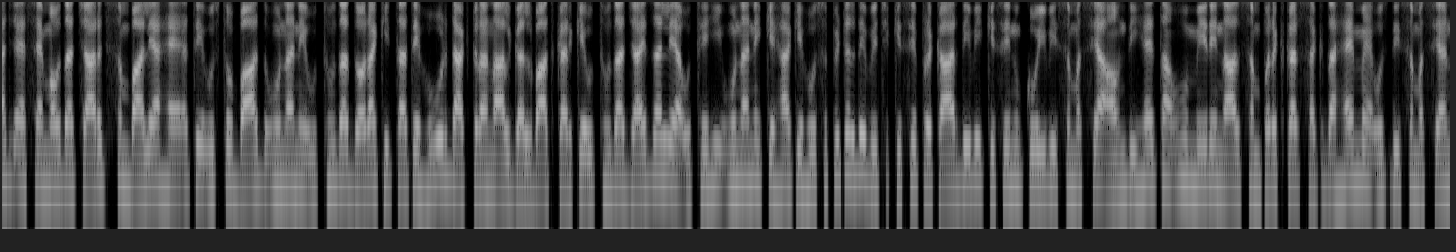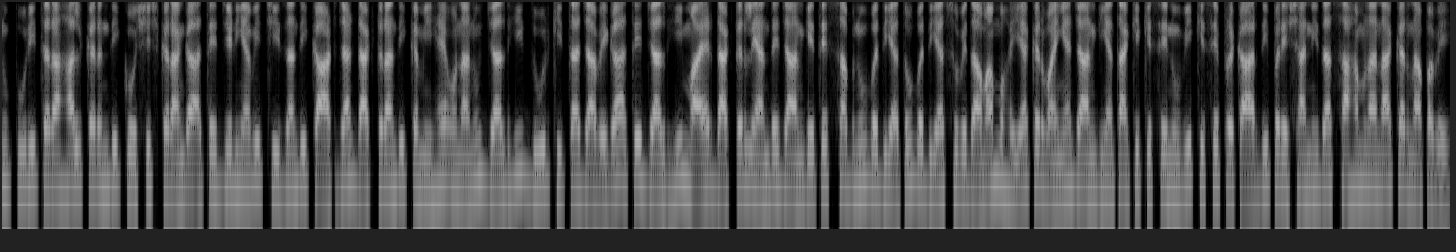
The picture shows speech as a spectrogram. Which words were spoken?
ਅੱਜ ਐਸਐਮਓ ਦਾ ਚਾਰਜ ਸੰਭਾਲਿਆ ਹੈ ਅਤੇ ਉਸ ਤੋਂ ਬਾਅਦ ਉਹਨਾਂ ਨੇ ਉੱਥੋਂ ਦਾ ਦੌਰਾ ਕੀਤਾ ਤੇ ਹੋਰ ਡਾਕਟਰਾਂ ਨਾਲ ਗੱਲਬਾਤ ਕਰਕੇ ਉੱਥੋਂ ਦਾ ਜਾਇਜ਼ਾ ਲਿਆ। ਉੱਥੇ ਹੀ ਉਹਨਾਂ ਨੇ ਕਿਹਾ ਕਿ ਹਸਪੀਟਲ ਦੇ ਵਿੱਚ ਕਿਸੇ ਪ੍ਰਕਾਰ ਦੀ ਵੀ ਕਿਸੇ ਨੂੰ ਕੋਈ ਵੀ ਸਮੱਸਿਆ ਆਉਂਦੀ ਹੈ ਤਾਂ ਉਹ ਮੇਰੇ ਨਾਲ ਸੰਪਰਕ ਕਰ ਸਕਦਾ ਹੈ। ਮੈਂ ਉਸ ਦੀ ਸਮੱਸਿਆ ਨੂੰ ਪੂਰੀ ਤਰ੍ਹਾਂ ਹੱਲ ਕਰਨ ਦੀ ਕੋਸ਼ਿਸ਼ ਕਰਾਂਗਾ ਅਤੇ ਜਿਹੜੀਆਂ ਵੀ ਚੀਜ਼ਾਂ ਦੀ ਘਾਟ ਜਾਂ ਡਾਕਟਰਾਂ ਦੀ ਕਮੀ ਹੈ ਉਹਨਾਂ ਨੂੰ ਜਲਦ ਹੀ ਦੂਰ ਕੀਤਾ ਜਾਵੇਗਾ ਅਤੇ ਜਲਦ ਹੀ ਮਾਇਰ ਡਾਕਟਰ ਲਿਆਂਦੇ ਜਾਣਗੇ ਤੇ ਸਭ ਨੂੰ ਵਧੀਆ ਤੋਂ ਵਧੀਆ ਸੁਵਿਧਾਵਾਂ ਮੁਹੱਈਆ ਕਰਵਾਈਆਂ ਜਾਣਗੀਆਂ ਤਾਂ ਕਿ ਕਿਸੇ ਨੂੰ ਵੀ ਕਿਸੇ ਪ੍ਰਕਾਰ ਦੀ ਪਰੇਸ਼ਾਨੀ ਦਾ ਸਾਹਮਣਾ ਨਾ ਕਰਨਾ ਪਵੇ।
